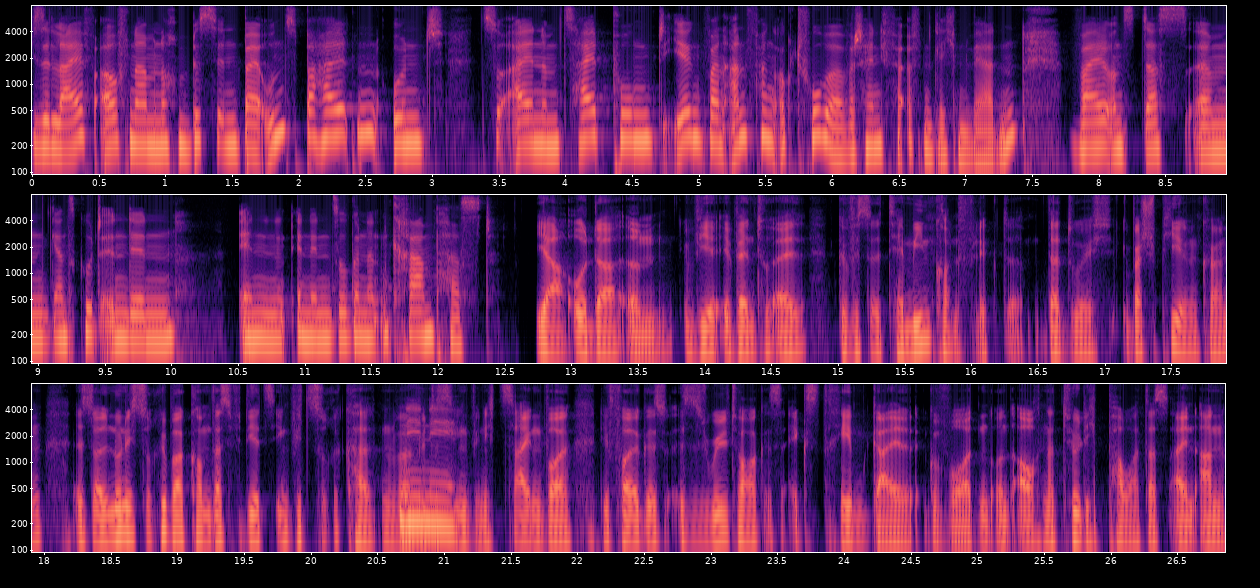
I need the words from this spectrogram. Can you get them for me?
diese Live-Aufnahme noch ein bisschen bei uns behalten und zu einem Zeitpunkt irgendwann Anfang Oktober wahrscheinlich veröffentlichen werden, weil uns das ähm, ganz gut in den, in, in den sogenannten Kram passt. Ja, oder ähm, wir eventuell gewisse Terminkonflikte dadurch überspielen können. Es soll nur nicht so rüberkommen, dass wir die jetzt irgendwie zurückhalten, weil nee, wir nee. das irgendwie nicht zeigen wollen. Die Folge ist, ist Real Talk ist extrem geil geworden und auch natürlich powert das einen an,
